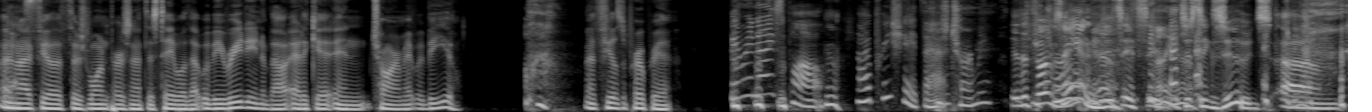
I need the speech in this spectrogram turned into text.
And I feel if there's one person at this table that would be reading about etiquette and charm, it would be you. Wow. That feels appropriate. Very nice, Paul. Yeah. I appreciate It's that. charming. Yeah, that's She's what I'm charming, saying. yeah. It's, it's, it, Oh, yeah. it just exudes. Um,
